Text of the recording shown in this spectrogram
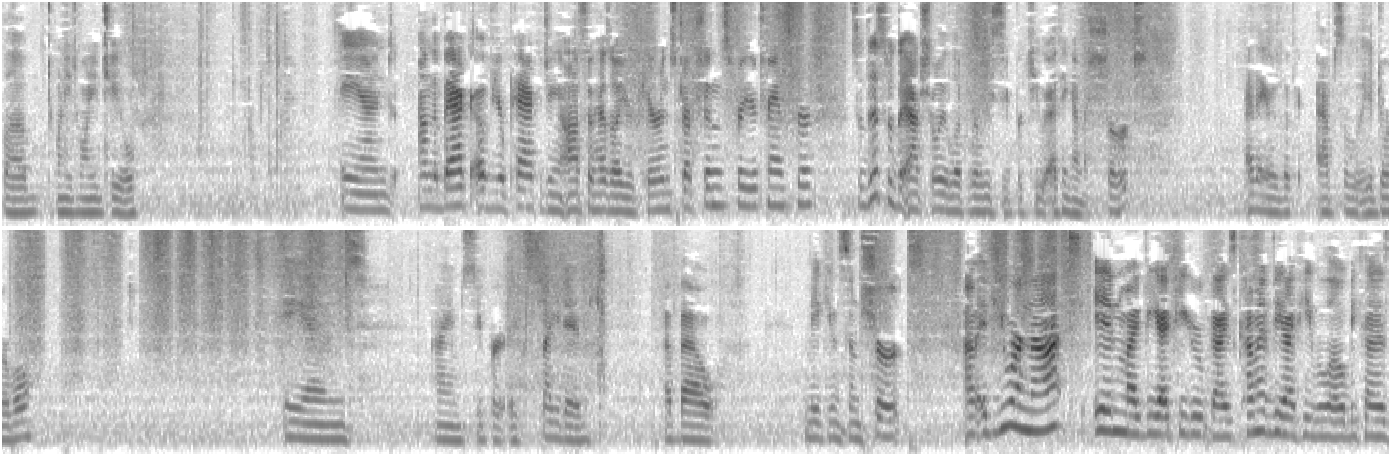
Club 2022. And on the back of your packaging also has all your care instructions for your transfer. So this would actually look really super cute, I think, on a shirt. I think it would look absolutely adorable. And I am super excited about making some shirts. Um, if you are not in my VIP group, guys, comment VIP below because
